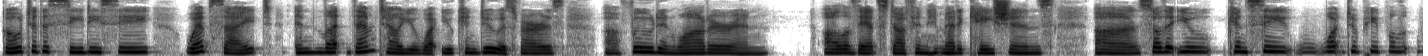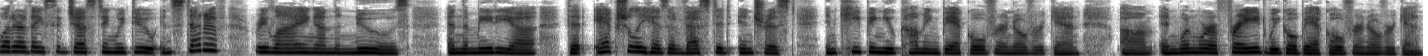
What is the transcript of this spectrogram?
Go to the CDC website and let them tell you what you can do as far as uh, food and water and all of that stuff and medications uh, so that you can see what do people what are they suggesting we do instead of relying on the news and the media that actually has a vested interest in keeping you coming back over and over again um, and when we're afraid we go back over and over again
